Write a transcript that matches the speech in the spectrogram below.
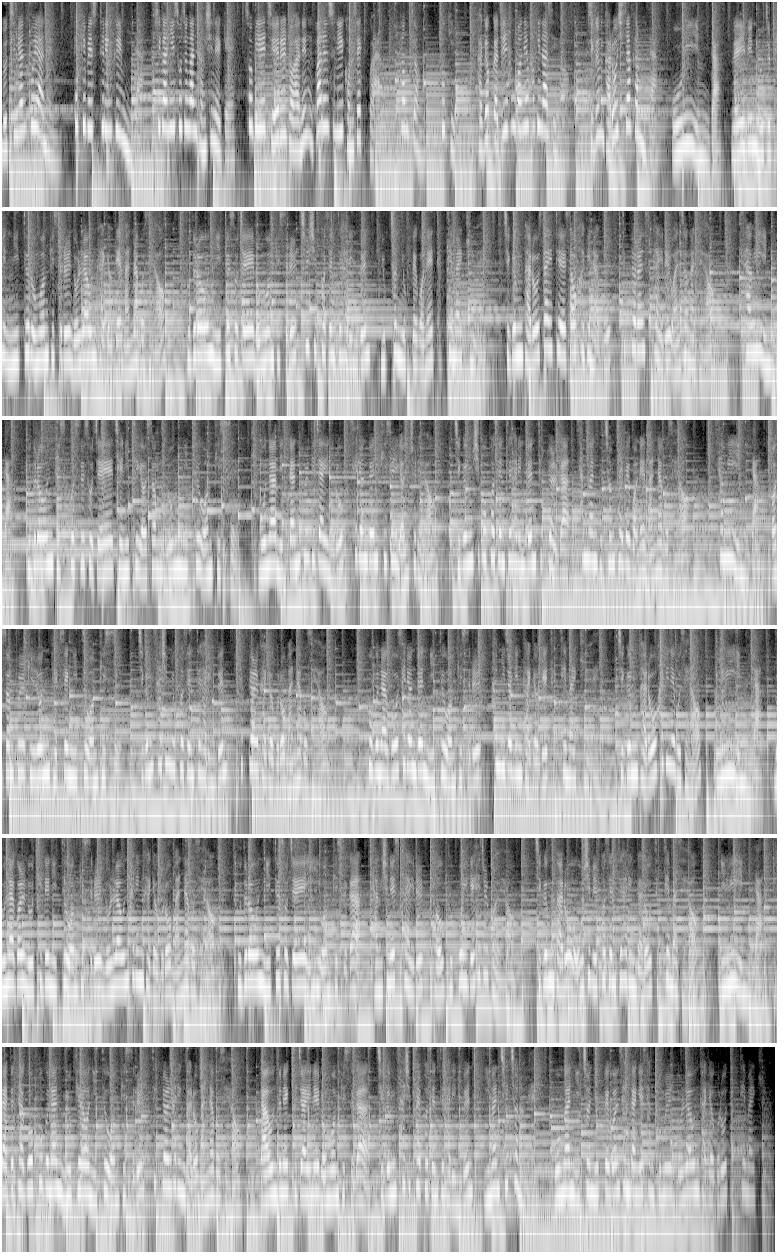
놓치면 후회하는 해피베스트 링크입니다. 시간이 소중한 당신에게 소비의 지혜를 더하는 빠른 순위 검색과 평점, 후기, 가격까지 한 번에 확인하세요. 지금 바로 시작합니다. 5위입니다. 레이빈 루즈핏 니트 롱원 피스를 놀라운 가격에 만나보세요. 부드러운 니트 소재의 롱원 피스를 70% 할인된 6,600원에 득템할 기회. 지금 바로 사이트에서 확인하고 특별한 스타일을 완성하세요. 4위입니다. 부드러운 비스코스 소재의 제니트 여성 롱 니트 원피스. 모나 밑단 풀 디자인으로 세련된 핏을 연출해요. 지금 15% 할인된 특별가 39,800원에 만나보세요. 3위입니다. 어썸풀 빌론 백색 니트 원피스. 지금 46% 할인된 특별 가격으로 만나보세요. 포근하고 세련된 니트 원피스를 합리적인 가격에 득템할 기회. 지금 바로 확인해보세요. 2위입니다. 로나걸 노티드 니트 원피스를 놀라운 할인 가격으로 만나보세요. 부드러운 니트 소재의 이 원피스가 당신의 스타일을 더욱 돋보이게 해줄 거예요. 지금 바로 51% 할인가로 득템하세요. 1위입니다. 따뜻하고 포근한 뉴케어 니트 원피스를 특별 할인가로 만나보세요. 라운드넥 디자인의 롱 원피스가 지금 48% 할인된 27,000원에 52,600원 상당의 상품을 놀라운 가격으로 득템할 기회.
